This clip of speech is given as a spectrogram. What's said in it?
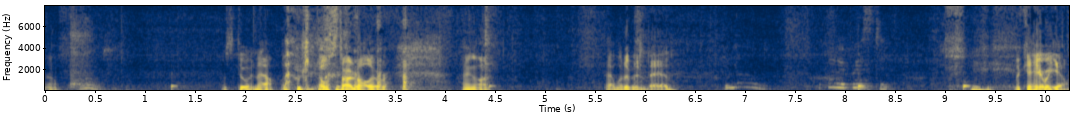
Oh. Let's do it now. okay, we'll start all over. Hang on. That would have been bad. No, I thought I pressed it. Okay, here we go.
